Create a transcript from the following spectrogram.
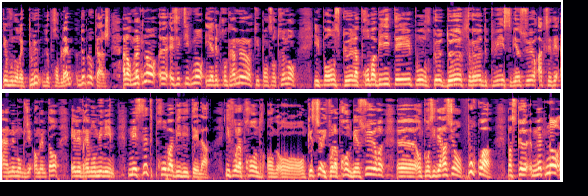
et vous n'aurez plus de problème de blocage. Alors maintenant, euh, effectivement, il y a des programmeurs qui pensent autrement. Ils pensent que la probabilité pour que deux threads puissent bien sûr accéder à un même objet en même temps, elle est vraiment minime. Mais cette probabilité-là, il faut la prendre en, question, il faut la prendre bien sûr euh, en considération. Pourquoi? Parce que maintenant,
